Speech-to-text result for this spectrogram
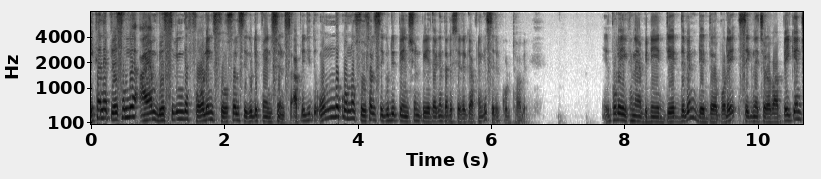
এখানে presently I am receiving the following social security pensions আপনি যদি অন্য কোনো সোশ্যাল সিকিউরিটি পেনশন পেয়ে থাকেন, তাহলে সেটাকে আপনাকে সিলেক্ট করতে হবে। এরপরে এখানে আপনি ডেট দেবেন ডেট দেওয়ার পরে সিগনেচার অফ অ্যাপ্লিকেন্ট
